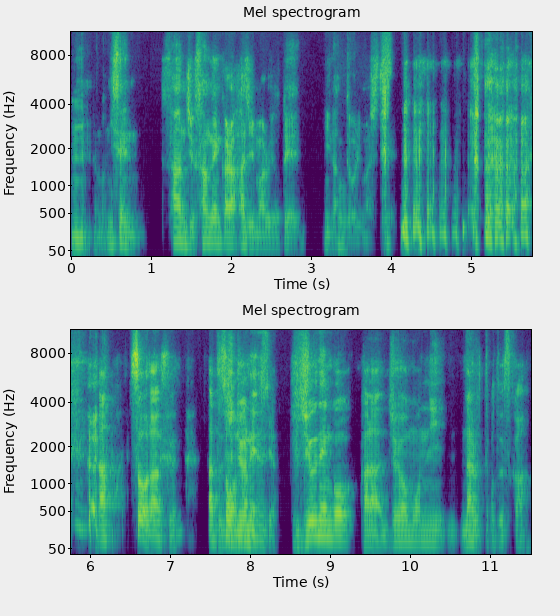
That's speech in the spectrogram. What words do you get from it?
うんあの2033年から始まる予定になっておりまして。あ、そうなんですね。あとそうな10年んです、よ。10年後から縄文になるってことですか？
